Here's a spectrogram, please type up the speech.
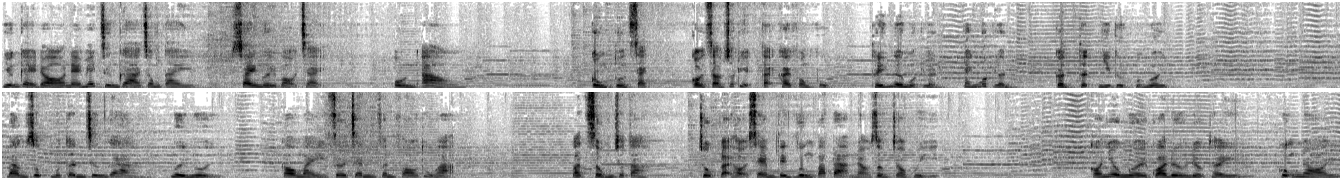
những kẻ đó ném hết trứng gà trong tay, xoay người bỏ chạy, ồn ào. Cùng tuần sách, còn dám xuất hiện tại khai phong phủ, thấy ngươi một lần, đánh một lần, cẩn thận nhi tử của ngươi. Bàng dục một thân trứng gà, ngửi ngửi, cau mày giơ chân phân phó thủ hạ. Bắt sống cho ta, chụp lại hỏi xem tên vương bát đản nào dâng cho quỷ. Có nhiều người qua đường đều thấy, cũng nói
